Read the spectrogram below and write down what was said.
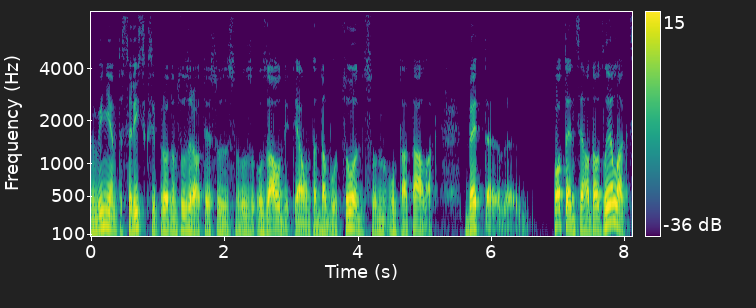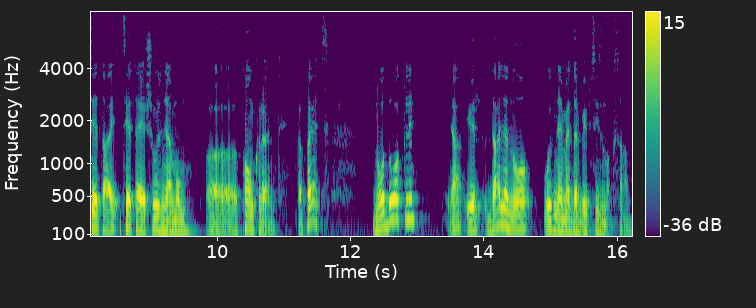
nu, viņiem tas risks ir, protams, uzrauties uz, uz, uz auditu, ja, un tad dabūt sodus un, un tā tālāk. Bet uh, potenciāli daudz lielāk cietēji, cietēji ir šī uzņēmuma uh, konkurenti. Kāpēc? Nodokļi ja, ir daļa no uzņēmējdarbības izmaksām.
